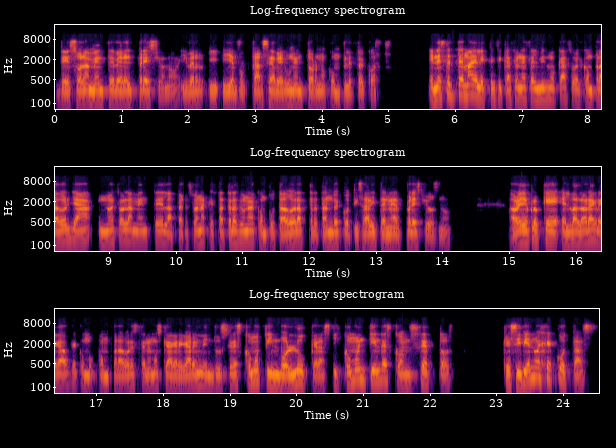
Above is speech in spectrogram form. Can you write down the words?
de solamente ver el precio, ¿no? Y, ver, y, enfocarse a ver un entorno completo de costos. En este tema de electrificación es el mismo caso. El comprador ya no es solamente la persona que está atrás de una computadora tratando de cotizar y tener precios, ¿no? Ahora yo creo que el valor agregado que como compradores tenemos que agregar en la industria es cómo te involucras y cómo entiendes conceptos que si bien no ejecutas,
